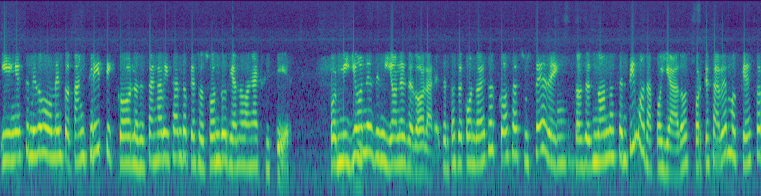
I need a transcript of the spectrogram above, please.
y en este mismo momento tan crítico nos están avisando que esos fondos ya no van a existir por millones y millones de dólares. Entonces, cuando esas cosas suceden, entonces no nos sentimos apoyados porque sabemos que esto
